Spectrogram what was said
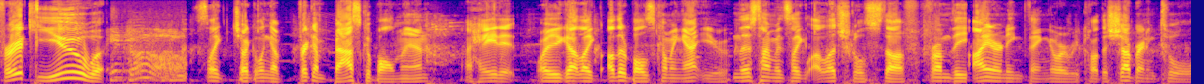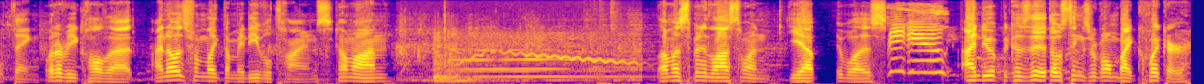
Frick you! It's like juggling a freaking basketball, man. I hate it. Where you got like other balls coming at you. And this time it's like electrical stuff from the ironing thing, or whatever you call it, the burning tool thing. Whatever you call that. I know it's from like the medieval times. Come on. That must have been the last one. Yep, it was. Redo! I knew it because the, those things were going by quicker.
